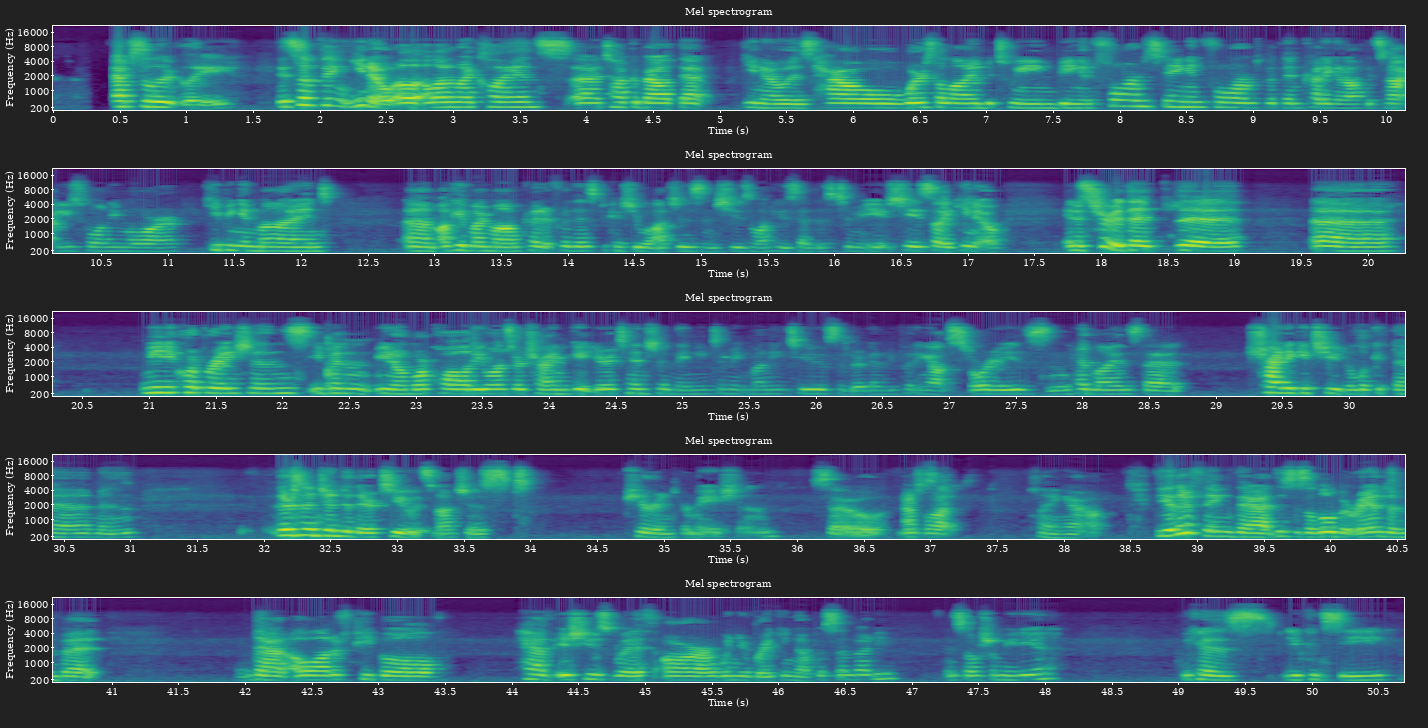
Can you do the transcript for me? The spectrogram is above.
Absolutely, it's something you know. A, a lot of my clients uh, talk about that. You know, is how where's the line between being informed, staying informed, but then cutting it off. It's not useful anymore. Keeping in mind. Um, I'll give my mom credit for this because she watches and she's the one who said this to me. She's like, you know, and it's true that the uh, media corporations, even you know more quality ones, are trying to get your attention. They need to make money too, so they're going to be putting out stories and headlines that try to get you to look at them. And there's an agenda there too. It's not just pure information. So there's Absolutely. a lot playing out. The other thing that this is a little bit random, but that a lot of people have issues with are when you're breaking up with somebody in social media because you can see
